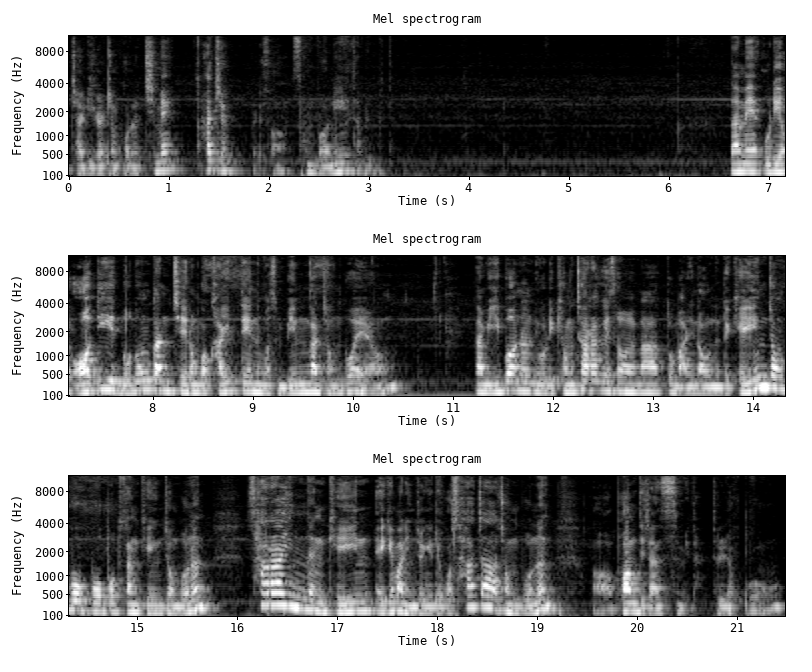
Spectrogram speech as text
자기결정권을 침해하죠. 그래서 3번이 답입니다. 그다음에 우리 어디 노동단체 이런 거 가입되어 있는 것은 민간 정보예요. 그다음에 2번은 우리 경찰학에서나 또 많이 나오는데 개인정보보호법상 개인정보는 살아있는 개인에게만 인정이 되고 사자 정보는 어, 포함되지 않습니다. 틀렸고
